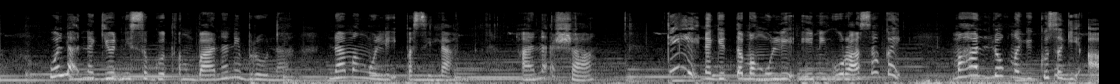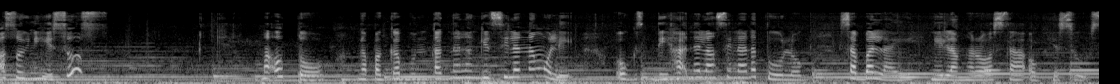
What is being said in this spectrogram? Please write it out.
wala na gyud ni sugot ang bana ni Bruna na manguli pa sila. Ana siya, dili na gyud ta manguli ining orasa kay mahadlok na gyud ko sa giasoy ni Jesus. Mauto nga pagkabuntag na lang gyud sila nanguli ug diha na lang sila natulog sa balay nilang Rosa og Jesus.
